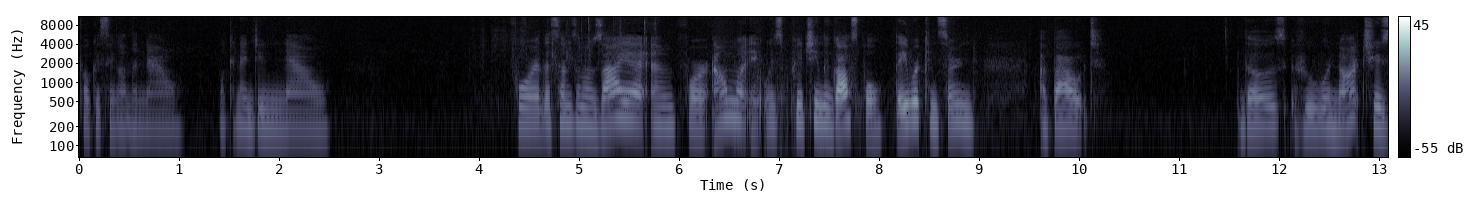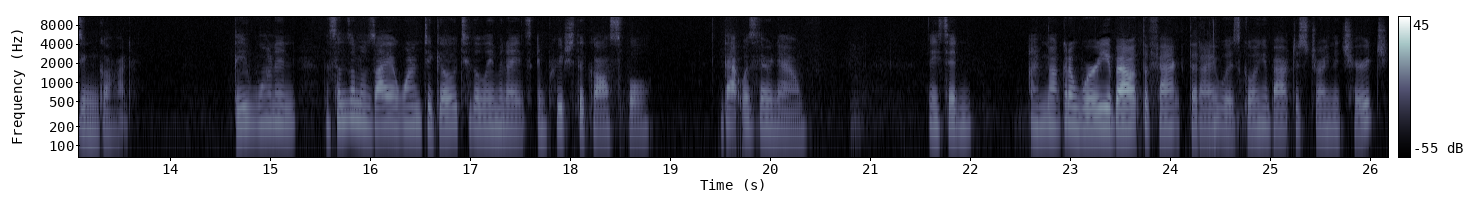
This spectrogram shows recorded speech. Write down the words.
Focusing on the now. What can I do now for the sons of Mosiah and for Alma, it was preaching the gospel. They were concerned about those who were not choosing God. They wanted, the sons of Mosiah wanted to go to the Lamanites and preach the gospel. That was their now. They said, I'm not going to worry about the fact that I was going about destroying the church.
